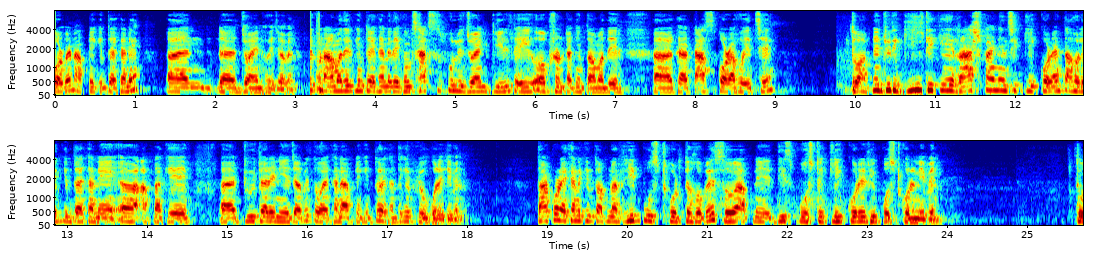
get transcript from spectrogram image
করবেন, আপনি কিন্তু এখানে জয়েন হয়ে যাবেন। দেখুন, আমাদের কিন্তু এখানে দেখুন সাকসেসফুলি জয়েন্ট গিল্ড এই অপশনটা কিন্তু আমাদের টাস্ক করা হয়েছে। তো আপনি যদি গিল থেকে রাশ ফাইন্যান্সে ক্লিক করেন, তাহলে কিন্তু এখানে আপনাকে টুইটারে নিয়ে যাবে, তো এখানে আপনি কিন্তু এখান থেকে ফ্লো করে দিবেন। তারপর এখানে কিন্তু আপনার রিপোস্ট করতে হবে সো আপনি দিস পোস্টে ক্লিক করে রিপোস্ট করে নেবেন। তো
